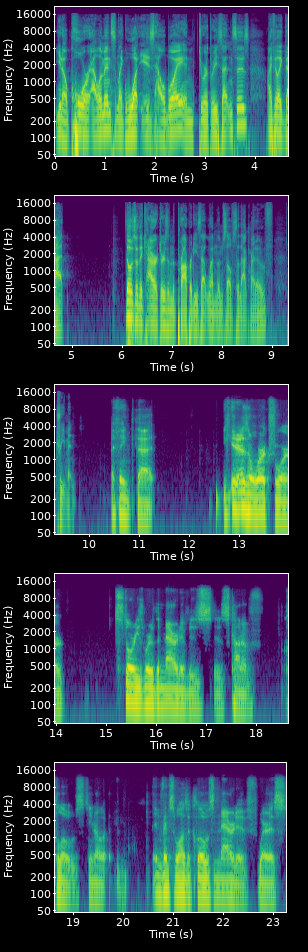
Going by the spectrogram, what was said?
you know, core elements and like what is Hellboy in two or three sentences, I feel like that those are the characters and the properties that lend themselves to that kind of treatment. I think that it doesn't work for stories where the narrative is is kind of closed. You know, Invincible has a closed narrative, whereas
